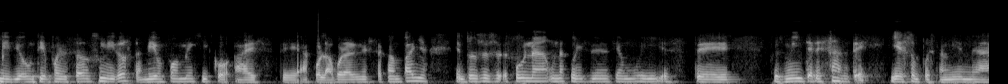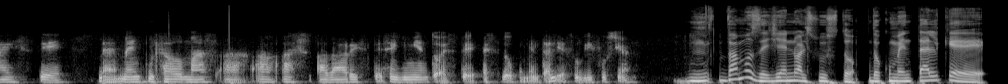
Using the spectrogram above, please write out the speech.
vivió un tiempo en Estados Unidos, también fue a México a, este, a colaborar en esta campaña. Entonces fue una, una coincidencia muy, este, pues muy interesante y eso pues también me ha, este, me, ha impulsado más a, a, dar este seguimiento a este, a este documental y a su difusión. Mm, vamos de lleno al susto. Documental que,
